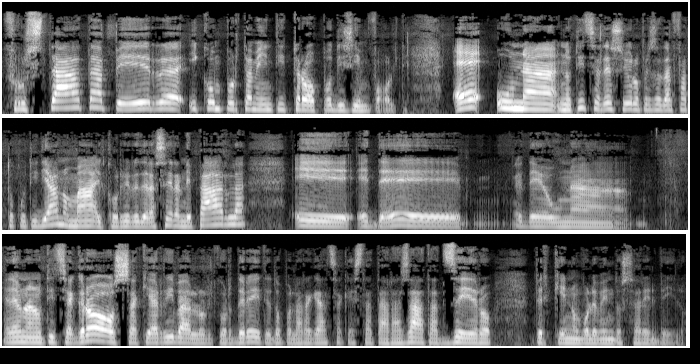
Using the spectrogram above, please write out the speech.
frustata per i comportamenti troppo disinvolti. È una notizia, adesso io l'ho presa dal Fatto Quotidiano, ma il Corriere della Sera ne parla e, ed, è, ed è una ed è una notizia grossa che arriva, lo ricorderete, dopo la ragazza che è stata rasata a zero perché non voleva indossare il velo.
